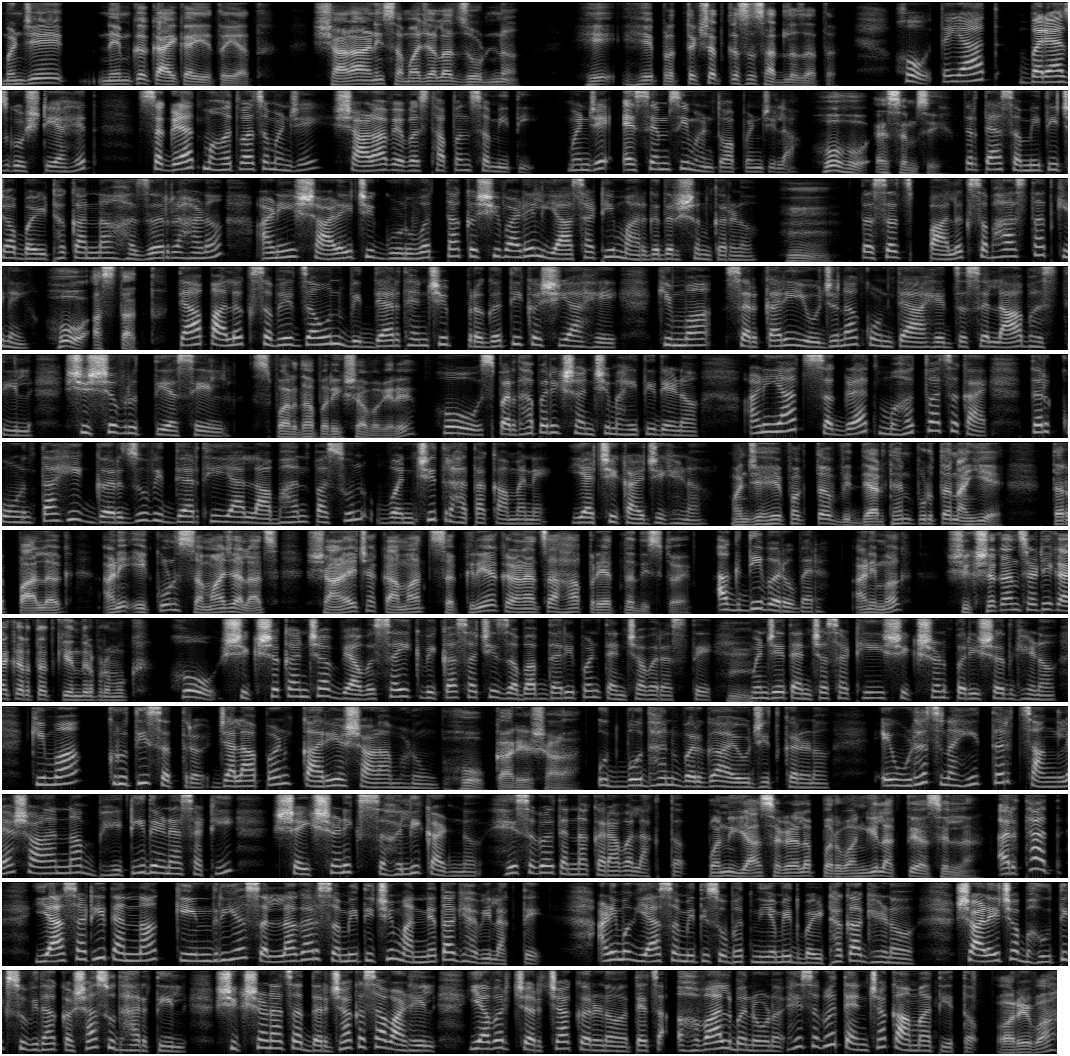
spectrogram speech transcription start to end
म्हणजे नेमकं काय काय येतं यात? शाळा आणि समाजाला जोडणं हे हे प्रत्यक्षात कसं साधलं जातं? हो तर यात बऱ्याच गोष्टी आहेत. सगळ्यात महत्वाचं म्हणजे शाळा व्यवस्थापन समिती म्हणजे एस एम सी म्हणतो आपण जिला. हो हो एस एम सी. तर त्या समितीच्या बैठकांना हजर राहणं आणि शाळेची गुणवत्ता कशी वाढेल यासाठी मार्गदर्शन करणं. तसंच पालक सभा असतात की नाही? हो असतात. त्या पालक सभेत जाऊन विद्यार्थ्यांची प्रगती कशी आहे किंवा सरकारी योजना कोणत्या आहेत जसे लाभ असतील शिष्यवृत्ती असेल? स्पर्धा परीक्षा वगैरे? हो स्पर्धा परीक्षांची माहिती देणं. आणि यात सगळ्यात महत्वाचं काय? तर कोणताही गरजू विद्यार्थी या लाभांपासून वंचित राहता कामा नये याची काळजी घेणं. म्हणजे हे फक्त विद्यार्थ्यांपुरतं नाहीये तर पालक आणि एकूण समाजालाच शाळेच्या कामात सक्रिय करण्याचा हा प्रयत्न दिसतोय. अगदी बरोबर. आणि मग शिक्षकांसाठी काय करतात केंद्र प्रमुख? हो शिक्षकांच्या व्यावसायिक विकासाची जबाबदारी पण त्यांच्यावर असते. म्हणजे त्यांच्यासाठी शिक्षण परिषद घेणं किंवा कृतीसत्र ज्याला आपण कार्यशाळा म्हणू. हो कार्यशाळा. उद्बोधन वर्ग आयोजित करणं एवढंच नाही तर चांगल्या शाळांना भेटी देण्यासाठी शैक्षणिक सहली काढणं हे सगळं त्यांना करावं लागतं. पण या सगळ्याला परवानगी लागते असेल ना? अर्थात यासाठी त्यांना केंद्रीय सल्लागार समितीची मान्यता घ्यावी लागते. आणि मग या समितीसोबत नियमित बैठका घेणं शाळेच्या भौतिक सुविधा कशा सुधारतील शिक्षणाचा दर्जा कसा वाढेल यावर चर्चा करणं त्याचा अहवाल बनवणं हे सगळं त्यांच्या कामात येतं. अरे वा!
